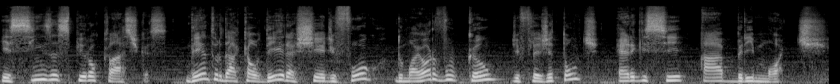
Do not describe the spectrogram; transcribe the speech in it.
e cinzas piroclásticas. Dentro da caldeira cheia de fogo do maior vulcão de Flegetonte, ergue-se Abrimote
